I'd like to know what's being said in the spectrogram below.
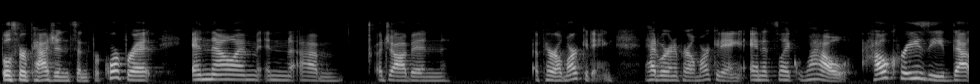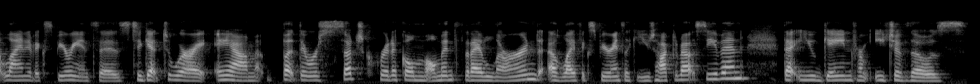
both for pageants and for corporate. And now I'm in um, a job in apparel marketing, headwear and apparel marketing. And it's like, wow, how crazy that line of experience is to get to where I am. But there were such critical moments that I learned of life experience, like you talked about, Stephen, that you gain from each of those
